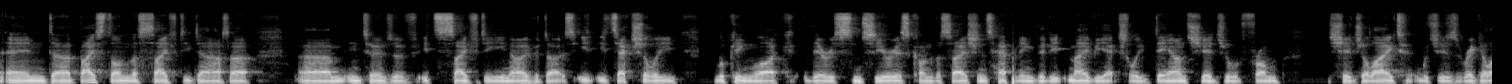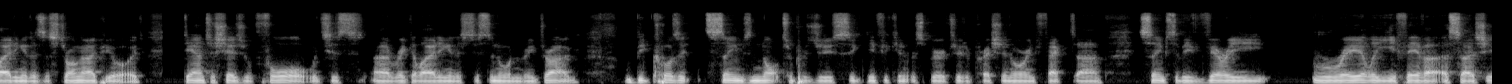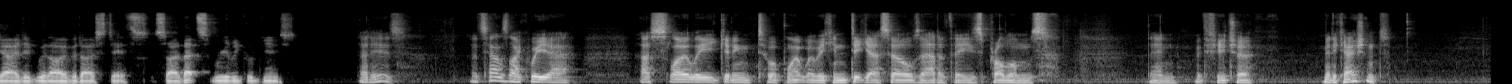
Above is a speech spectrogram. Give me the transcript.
And uh, based on the safety data um, in terms of its safety in overdose, it, it's actually looking like there is some serious conversations happening that it may be actually down scheduled from Schedule 8, which is regulating it as a strong opioid, down to Schedule 4, which is uh, regulating it as just an ordinary drug, because it seems not to produce significant respiratory depression or, in fact, uh, seems to be very rarely, if ever, associated with overdose deaths. So that's really good news. That is. It sounds like we are slowly getting to a point where we can dig ourselves out of these problems then with future medications.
